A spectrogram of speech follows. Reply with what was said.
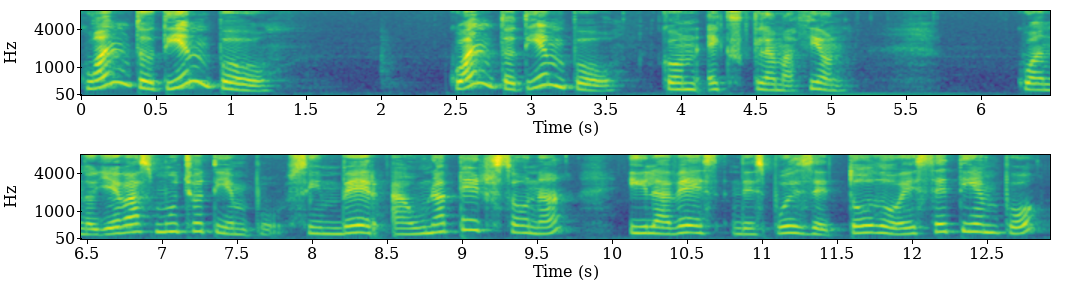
¿cuánto tiempo? ¿Cuánto tiempo? con exclamación. Cuando llevas mucho tiempo sin ver a una persona y la ves después de todo ese tiempo,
